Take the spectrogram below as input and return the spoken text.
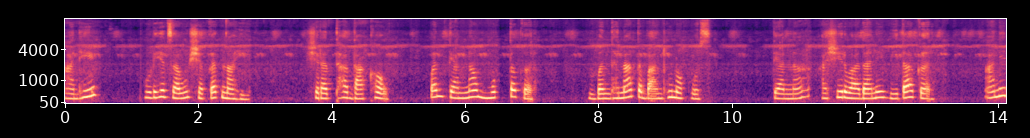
आणि पुढे जाऊ शकत नाही. श्रद्धा दाखव पण त्यांना मुक्त कर. बंधनात बांधू नकोस. त्यांना आशीर्वादाने विदा कर. आणि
